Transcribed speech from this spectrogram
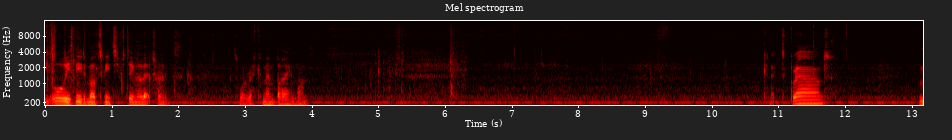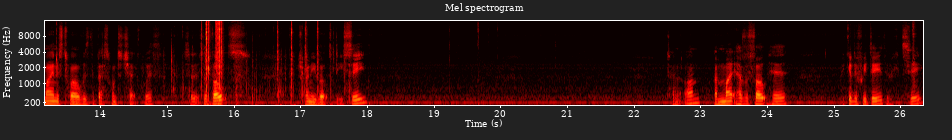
You always need a multimeter for doing electronics. So I recommend buying one. Connect to ground. Minus 12 is the best one to check with. So it's a volts, 20 volts DC. Turn it on. I might have a fault here. Be good if we do, that we can see.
